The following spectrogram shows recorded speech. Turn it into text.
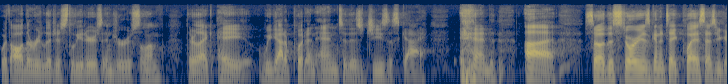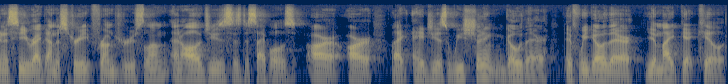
with all the religious leaders in Jerusalem they're like, hey, we got to put an end to this Jesus guy. And uh, so the story is going to take place, as you're going to see, right down the street from Jerusalem. And all of Jesus' disciples are, are like, hey, Jesus, we shouldn't go there. If we go there, you might get killed.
